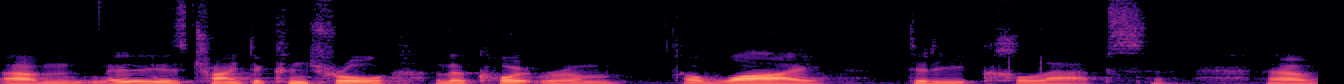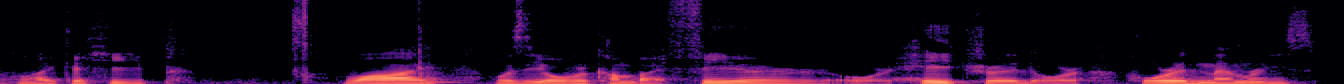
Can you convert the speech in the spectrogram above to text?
um, is trying to control the courtroom. Uh, why did he collapse uh, like a heap? Why was he overcome by fear or hatred or horrid memories?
